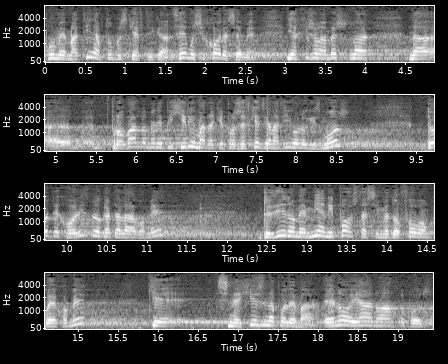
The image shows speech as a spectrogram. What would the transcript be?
πούμε μα τι είναι αυτό που σκέφτηκα Θεέ μου συγχώρεσέ με ή αρχίζουμε αμέσως να, να προβάλλουμε επιχειρήματα και προσευχές για να φύγει ο λογισμός τότε χωρίς να το καταλάβουμε του δίνουμε μία υπόσταση με το φόβο που έχουμε και συνεχίζει να πολεμά. Ενώ εάν ο άνθρωπος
